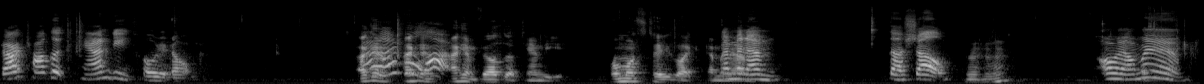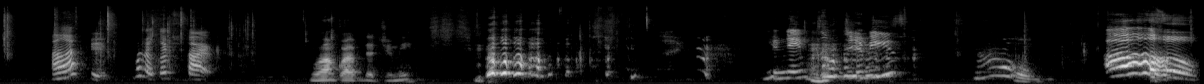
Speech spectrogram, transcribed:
dark chocolate candy coated almond. I I like it I can lot. I can feel the candy. Almost tastes like M&M. M&M. The shell. Mm-hmm. Oh, yummy. I like these. What a good start. Wanna grab the Jimmy? You named some Jimmy's? No. Oh!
